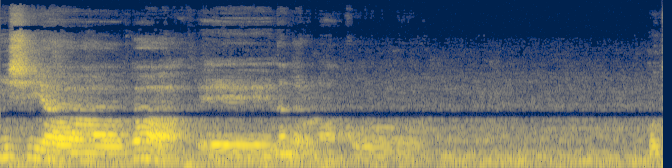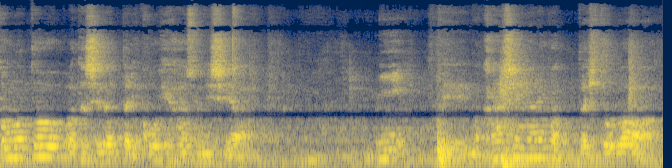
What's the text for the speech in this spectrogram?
西谷が、えーなんだろうなこうもともと私だったりコーヒーハウス西谷に、えーまあ、関心がなかった人が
